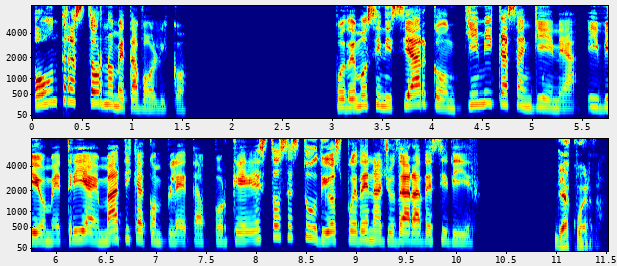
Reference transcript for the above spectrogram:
o un trastorno metabólico. Podemos iniciar con química sanguínea y biometría hemática completa porque estos estudios pueden ayudar a decidir. De acuerdo.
